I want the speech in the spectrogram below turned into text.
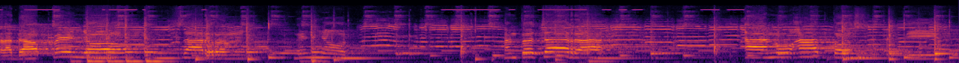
rada penyol sareng ngenyot henteu cara anu atos dituang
